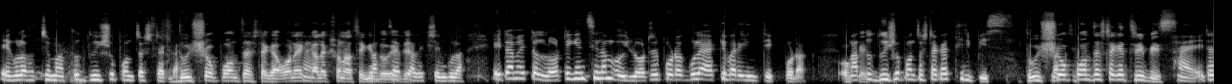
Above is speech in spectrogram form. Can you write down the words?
এগুলো হচ্ছে মাত্র দুইশো পঞ্চাশ টাকা। দুইশো পঞ্চাশ টাকা অনেক হ্যাঁ, কালেকশন আছে কিন্তু কালেকশনগুলা এটা আমি একটা লটে কিনছিলাম ওই লটের প্রোডাক্টগুলো একেবারে ইনটেক প্রোডাক্ট মাত্র দুইশো পঞ্চাশ টাকা থ্রি পিস দুইশো পঞ্চাশ টাকা থ্রি পিস হ্যাঁ এটা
